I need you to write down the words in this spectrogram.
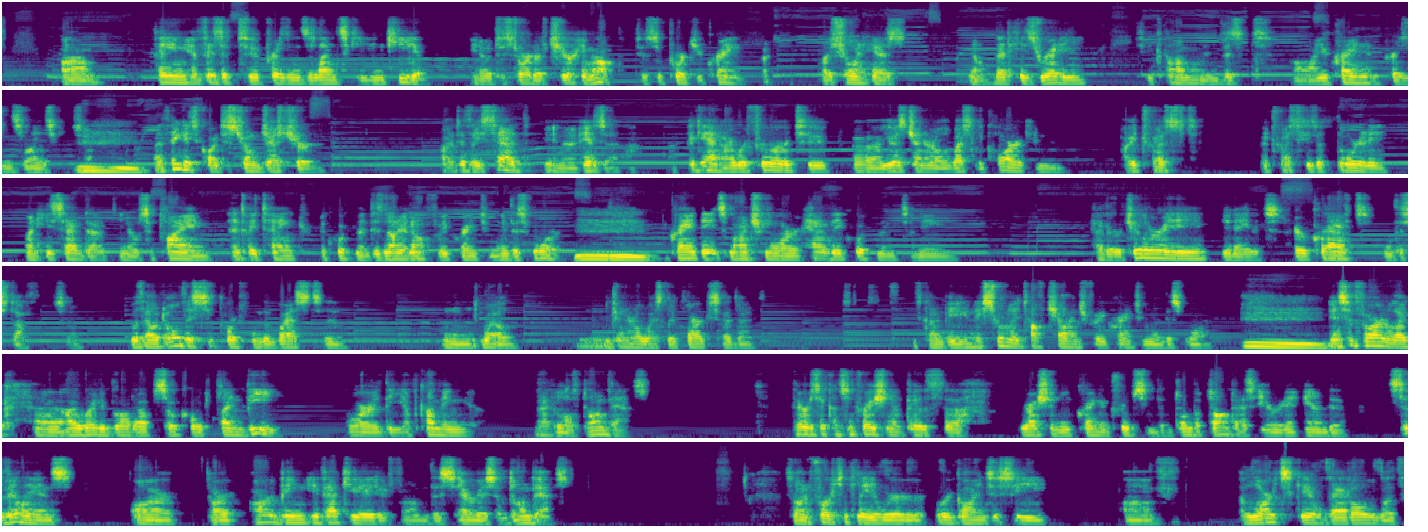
um, paying a visit to President Zelensky in Kiev, you know, to sort of cheer him up to support Ukraine, by showing his, you know, that he's ready to come and visit uh, President Zelensky. So mm. I think it's quite a strong gesture. But as I said, you know, as uh, again, I refer to uh, U.S. General Wesley Clark, and I trust I trust his authority when he said that you know supplying anti-tank equipment is not enough for Ukraine to win this war. Mm. Ukraine needs much more heavy equipment. I mean heavy artillery, you name it, aircraft, all this stuff. So without all this support from the West, uh, mm, well, General Wesley Clark said that it's going to be an extremely tough challenge for Ukraine to win this war. Mm. Insofar, like uh, I already brought up, so-called Plan B, or the upcoming Battle of Donbass, there is a concentration of both uh, Russian Ukrainian troops in the Donbass area and civilians are, are, are being evacuated from these areas of Donbass. So unfortunately, we're, we're going to see uh, a large scale battle with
